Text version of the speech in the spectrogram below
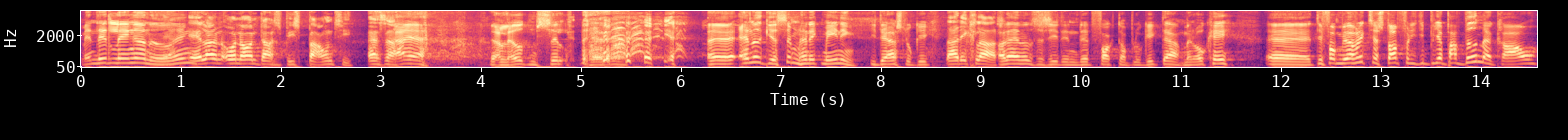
men lidt længere nede, ja. ikke? eller en underånd, der har spist bounty. Altså, Ja, ja. Jeg har lavet dem selv. ja. Uh, andet giver simpelthen ikke mening i deres logik. Nej, det er klart. Og der er jeg nødt til at sige, at det er en lidt fucked up logik der, men okay. Uh, det får dem i hvert fald ikke til at stoppe, fordi de bliver bare ved med at grave,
